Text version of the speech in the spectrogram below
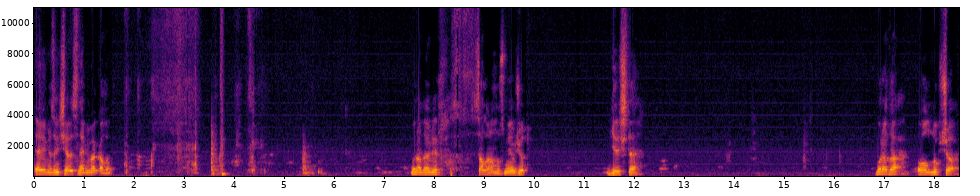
Evimizin içerisine bir bakalım. Burada bir salonumuz mevcut. Girişte Burada oldukça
